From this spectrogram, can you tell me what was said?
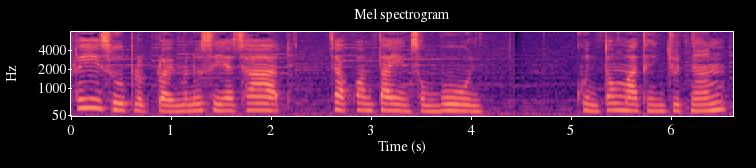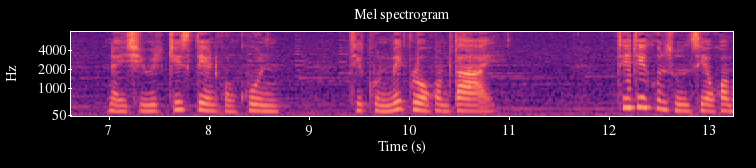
พระเยซูปลดปล่อยมนุษยชาติจากความตายอย่างสมบูรณ์ คุณต้องมาถึงจุดนั้นในชีวิตคริสเตียนของคุณ ที่คุณไม่กลัวความตาย ที่ที่คุณสูญเสียความ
